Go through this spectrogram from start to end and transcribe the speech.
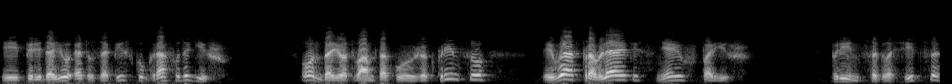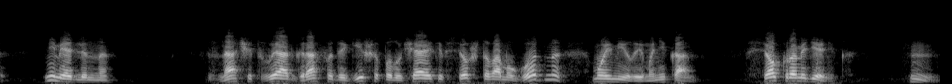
и передаю эту записку графу Дегишу. Он дает вам такую же к принцу, и вы отправляетесь с нею в Париж. Принц согласится немедленно. Значит, вы от графа де Гиша получаете все, что вам угодно, мой милый манекан? Все, кроме денег. Хм.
